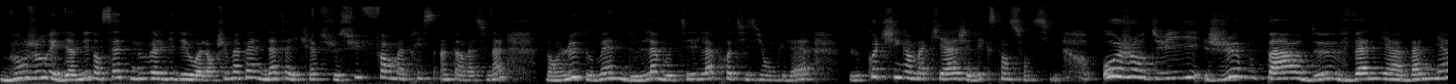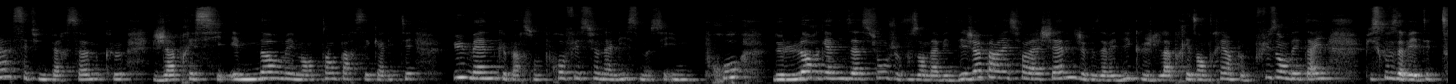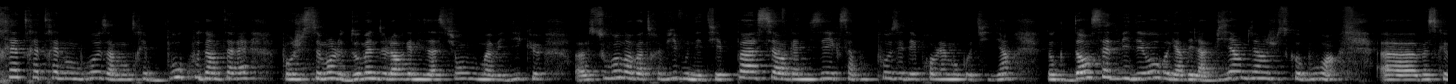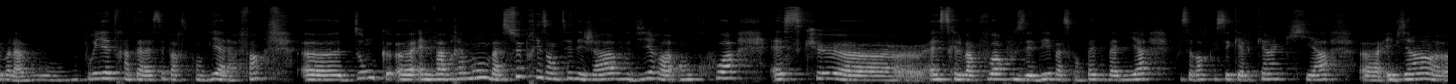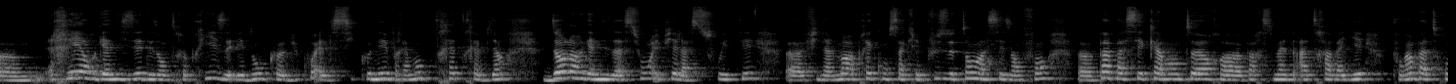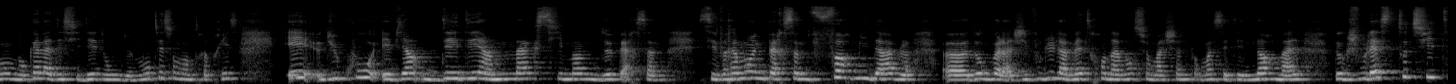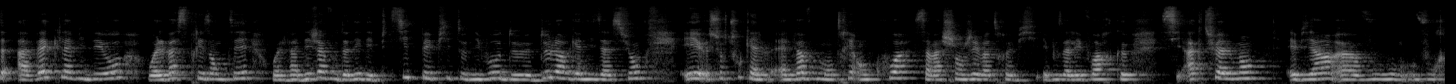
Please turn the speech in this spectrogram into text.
Bonjour et bienvenue dans cette nouvelle vidéo. Alors je m'appelle Nathalie Krebs, je suis formatrice internationale dans le domaine de la beauté, la prothésie ongulaire, le coaching en maquillage et l'extension de cils. Aujourd'hui, je vous parle de Vania. Vania, c'est une personne que j'apprécie énormément tant par ses qualités humaine que par son professionnalisme. C'est une pro de l'organisation. Je vous en avais déjà parlé sur la chaîne. Je vous avais dit que je la présenterai un peu plus en détail puisque vous avez été très très très nombreuses à montrer beaucoup d'intérêt pour justement le domaine de l'organisation. Vous m'avez dit que euh, souvent dans votre vie, vous n'étiez pas assez organisé et que ça vous posait des problèmes au quotidien. Donc dans cette vidéo, regardez-la bien bien jusqu'au bout hein, euh, parce que voilà, vous, vous, pourriez être intéressé par ce qu'on dit à la fin. Euh, donc elle va vraiment bah, se présenter déjà, vous dire euh, en quoi est-ce que euh, est-ce qu'elle va pouvoir vous aider. Parce qu'en fait Vanilla, il faut savoir que c'est quelqu'un qui a euh, eh bien réorganisé des entreprises. Et donc du coup elle s'y connaît vraiment très très bien dans l'organisation. Et puis elle a souhaité finalement après consacrer plus de temps à ses enfants, pas passer 40 heures par semaine à travailler pour un patron. Donc elle a décidé donc de monter son entreprise et du coup, eh bien, d'aider un maximum de personnes. C'est vraiment une personne formidable. Euh, donc voilà, j'ai voulu la mettre en avant sur ma chaîne. Pour moi, c'était normal. Donc je vous laisse tout de suite avec la vidéo où elle va se présenter, où elle va déjà vous donner des petites pépites au niveau de, de l'organisation et surtout qu'elle elle va vous montrer en quoi ça va changer votre vie. Et vous allez voir que si actuellement, eh bien, euh, vous, vous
